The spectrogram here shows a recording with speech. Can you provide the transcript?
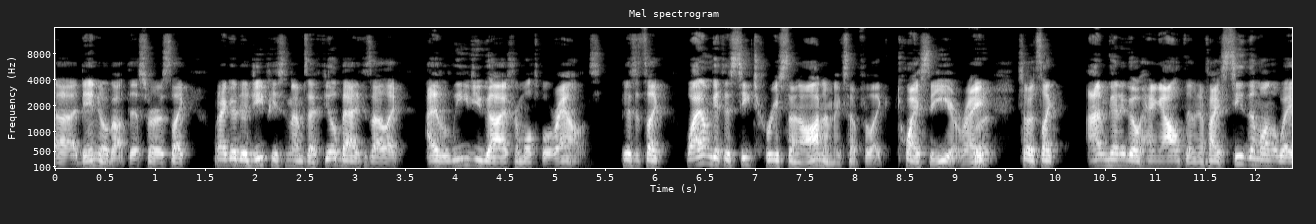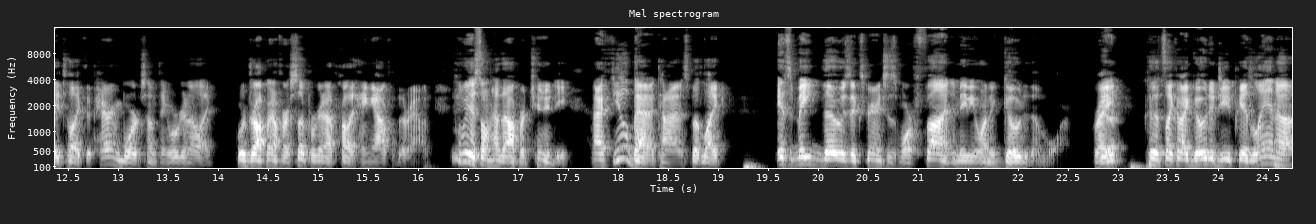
uh, Daniel about this, where it's like when I go to a GP, sometimes I feel bad because I like I leave you guys for multiple rounds because it's like, well, I don't get to see Teresa and Autumn except for like twice a year, right? Right. So it's like I'm gonna go hang out with them, and if I see them on the way to like the pairing board or something, we're gonna like we're dropping off our slip, we're gonna probably hang out for the round. So we just don't have the opportunity, and I feel bad at times, but like it's made those experiences more fun and made me want to go to them more, right? Because it's like if I go to GP Atlanta,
